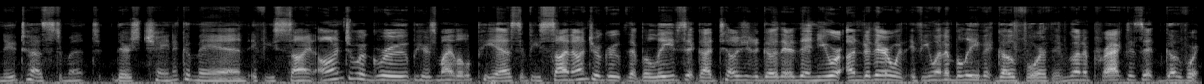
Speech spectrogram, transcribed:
New Testament. There's chain of command. If you sign on to a group, here's my little PS. If you sign on to a group that believes it, God tells you to go there, then you are under there with if you want to believe it, go forth. If you want to practice it, go for it.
